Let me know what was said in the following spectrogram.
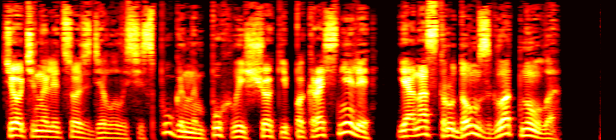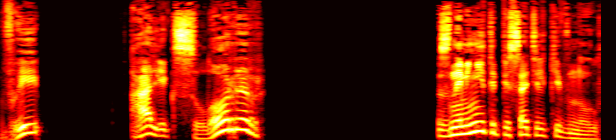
Тетино лицо сделалось испуганным, пухлые щеки покраснели, и она с трудом сглотнула. «Вы Алекс Лорер?» Знаменитый писатель кивнул.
